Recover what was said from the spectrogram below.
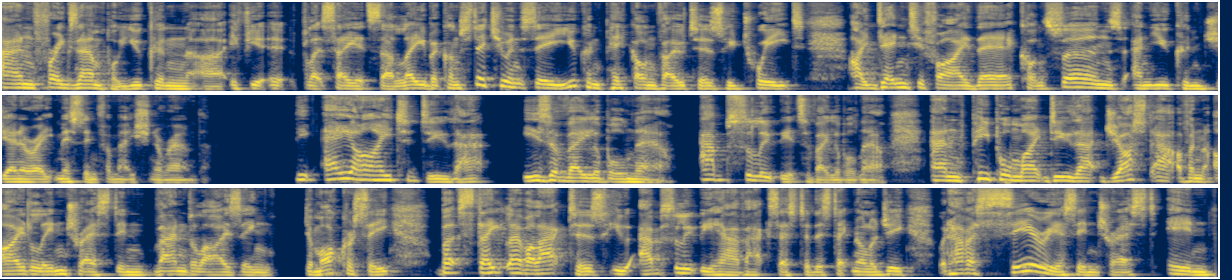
And for example, you can, uh, if you, let's say it's a Labour constituency, you can pick on voters who tweet, identify their concerns, and you can generate misinformation around that. The AI to do that is available now. Absolutely, it's available now. And people might do that just out of an idle interest in vandalizing democracy. But state level actors who absolutely have access to this technology would have a serious interest in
